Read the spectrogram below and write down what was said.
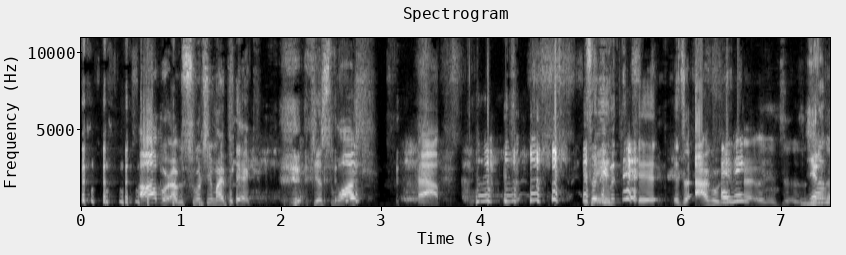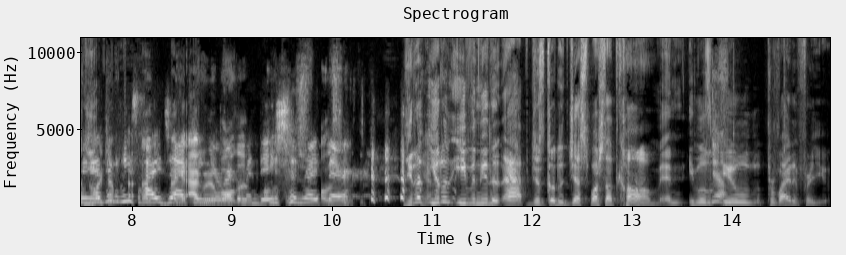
Albert, I'm switching my pick. Just watch app. It's not It, it, it's an aggregate. I think- uh, it's, it's, Johnny, I think he's like- like hijacking your of the- recommendation right the there. You don't Yeah. you don't even need an app. Just go to justwatch.com and it will Yeah. it will provide it for you.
